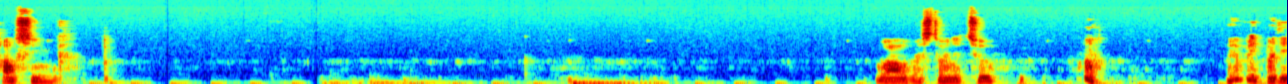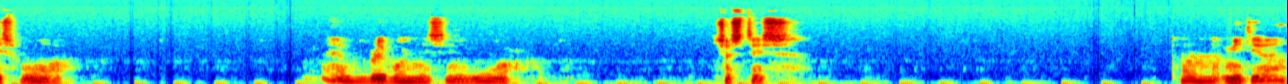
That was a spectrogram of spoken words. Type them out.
Housing. Wow, Estonia too. Oh, everybody's war. Everyone is in war. Justice. Uh, media.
